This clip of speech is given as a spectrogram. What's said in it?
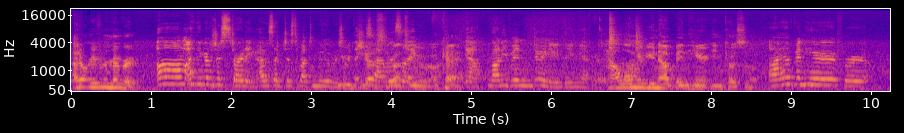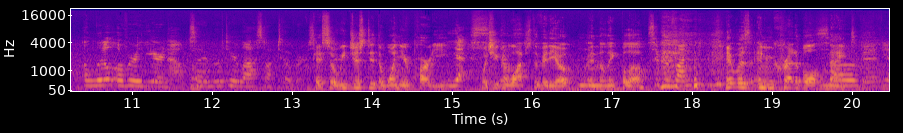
I don't even remember. Um, I think I was just starting. I was like just about to move or You were something. just so I was about like, to move. Okay. yeah, not even doing anything yet really. How long have you now been here in Kosovo? I have been here for a little over a year now. So I moved here last October. So Okay, so we just did the one year party. Yes, Which you can watch the video in the link below. super fun. It was an incredible so night. good, yes.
